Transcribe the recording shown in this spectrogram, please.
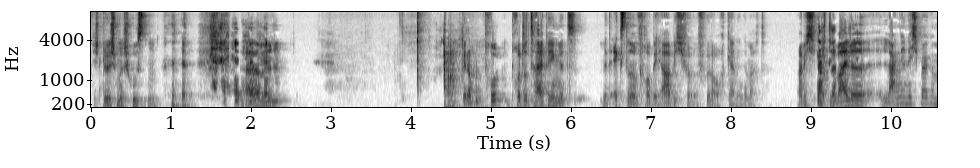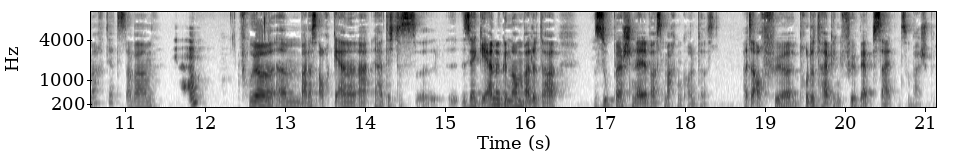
Ich durch mich husten. ähm, genau, Pro Prototyping mit, mit Excel und VBA habe ich früher auch gerne gemacht. Habe ich mittlerweile lange nicht mehr gemacht jetzt, aber ja. früher ähm, war das auch gerne, hatte ich das äh, sehr gerne genommen, weil du da super schnell was machen konntest. Also auch für Prototyping für Webseiten zum Beispiel.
